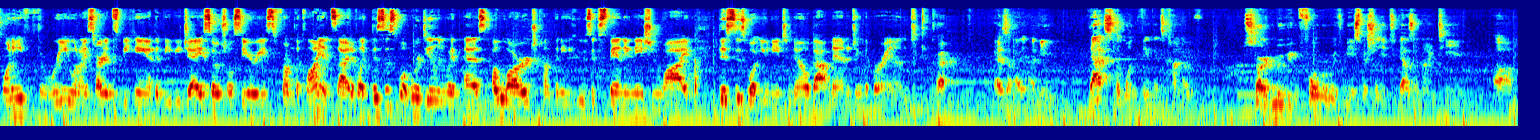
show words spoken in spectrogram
23 when I started speaking at the BBJ social series from the client side of like, this is what we're dealing with as a large company who's expanding nationwide. This is what you need to know about managing the brand. Okay. As I, I mean, that's the one thing that's kind of started moving forward with me, especially in 2019. Um,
